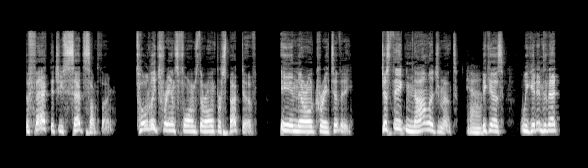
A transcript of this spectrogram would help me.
the fact that you said something totally transforms their own perspective in their own creativity. Just the acknowledgement. Yeah. Because we get into that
